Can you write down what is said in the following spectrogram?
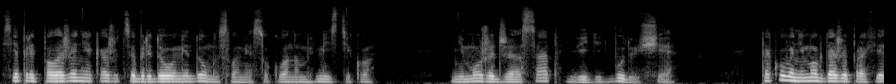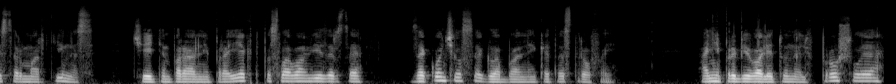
Все предположения кажутся бредовыми домыслами с уклоном в мистику. Не может же Асад видеть будущее. Такого не мог даже профессор Мартинес, чей темпоральный проект, по словам Визерса, закончился глобальной катастрофой. Они пробивали туннель в прошлое,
